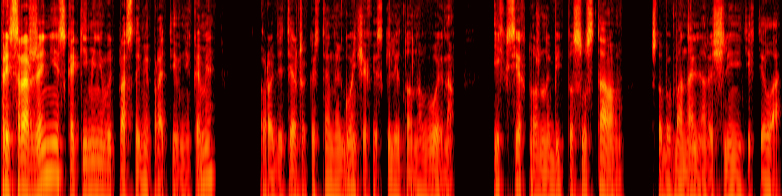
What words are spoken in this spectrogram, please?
при сражении с какими-нибудь простыми противниками, вроде тех же костяных гончих и скелетонов воинов, их всех нужно бить по суставам, чтобы банально расчленить их тела.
